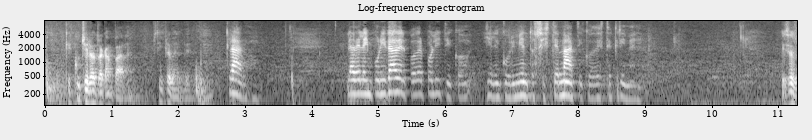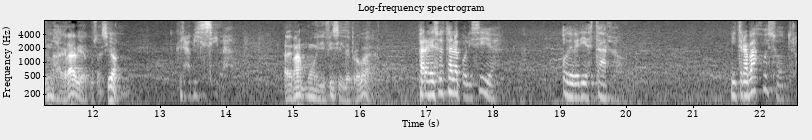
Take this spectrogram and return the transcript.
Que escuche la otra campana, simplemente. Claro. La de la impunidad del poder político y el encubrimiento sistemático de este crimen. Esa es una grave acusación. Gravísima. Además, muy difícil de probar. Para eso está la policía. O debería estarlo. Mi trabajo es otro.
